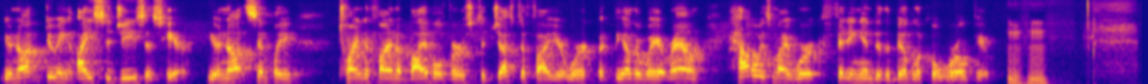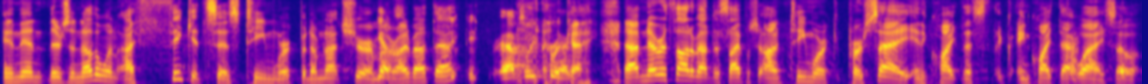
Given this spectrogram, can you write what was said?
you're not doing eisegesis here. You're not simply trying to find a Bible verse to justify your work, but the other way around. How is my work fitting into the biblical worldview? Mm-hmm. And then there's another one. I think it says teamwork, but I'm not sure. Am yes. I right about that? Absolutely correct. okay. I've never thought about discipleship on uh, teamwork per se in quite this in quite that way. So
